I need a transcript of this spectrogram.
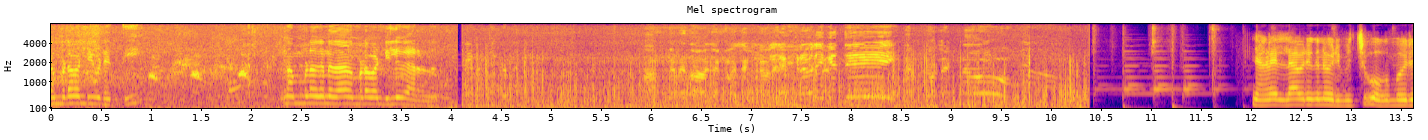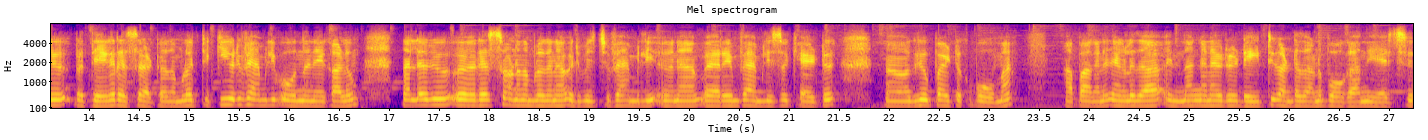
നമ്മുടെ വണ്ടി ഇവിടെ എത്തി. നമ്മളങ്ങനെ ദാ നമ്മുടെ വണ്ടിയിൽ കയറണം. അങ്ങനെ ദാ ഞങ്ങൾ ലക്നൗവിലേക്ക് എത്തി. എല്ലാവരും ഇങ്ങനെ ഒരുമിച്ച് പോകുമ്പോൾ ഒരു പ്രത്യേക രസമാണ് കേട്ടോ നമ്മൾ ഒറ്റയ്ക്ക് ഒരു ഫാമിലി പോകുന്നതിനേക്കാളും നല്ലൊരു രസമാണ് നമ്മളിങ്ങനെ ഒരുമിച്ച് ഫാമിലി ഇങ്ങനെ വേറെയും ഫാമിലീസൊക്കെ ആയിട്ട് ഗ്രൂപ്പായിട്ടൊക്കെ പോകുമ്പോൾ അപ്പോൾ അങ്ങനെ ഞങ്ങളിതാ ഇന്ന് അങ്ങനെ ഒരു ഡേറ്റ് കണ്ടതാണ് പോകാമെന്ന് വിചാരിച്ച്.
